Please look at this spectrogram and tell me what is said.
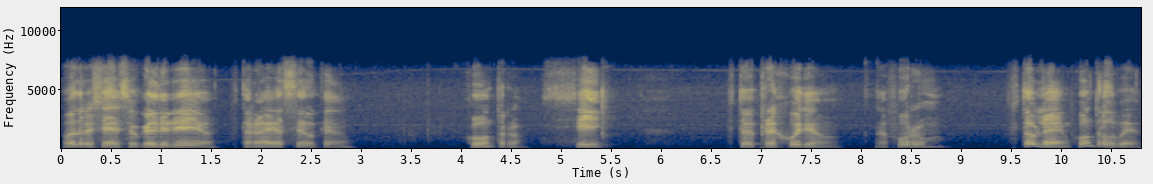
Возвращаемся в галерею, вторая ссылка, Ctrl-C. Проходим на форум, вставляем Ctrl-V.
